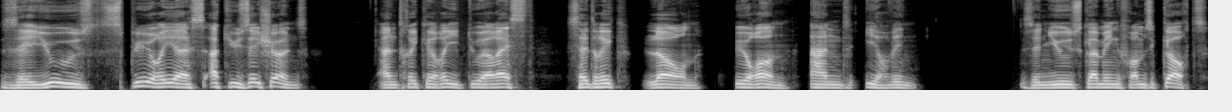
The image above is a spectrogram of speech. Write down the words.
They used spurious accusations and trickery to arrest Cedric, Lorne, Huron, and Irvin. The news coming from the courts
